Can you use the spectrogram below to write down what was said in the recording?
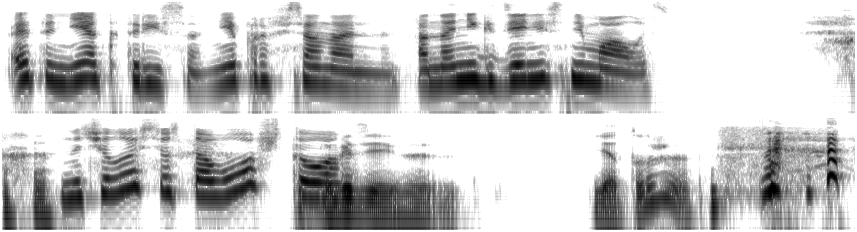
Это не актриса, не профессиональная. Она нигде не снималась. Началось все с того, что... Погоди, э, я тоже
